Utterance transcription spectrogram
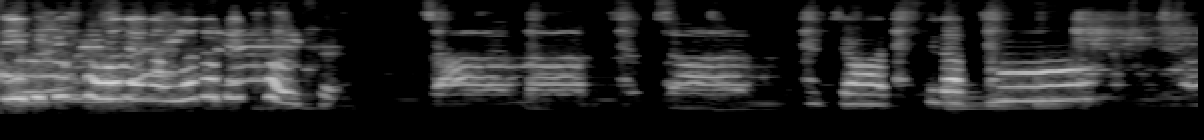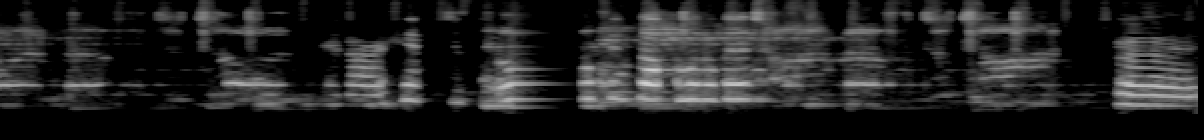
See if we can pull it in a little bit closer. Good job. Sit up tall. And our hip just opens up a little bit. Good.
